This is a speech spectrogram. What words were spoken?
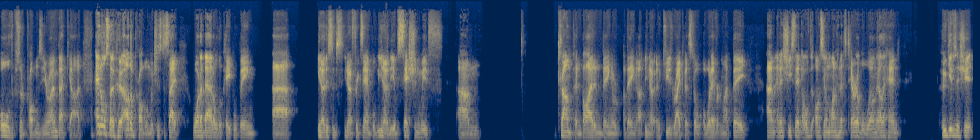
all the sort of problems in your own backyard and also her other problem which is to say what about all the people being, uh, you know, this, you know, for example, you know, the obsession with um, Trump and Biden being a, being a, you know an accused rapist or, or whatever it might be. Um, and as she said, obviously on the one hand that's terrible. Well, on the other hand, who gives a shit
